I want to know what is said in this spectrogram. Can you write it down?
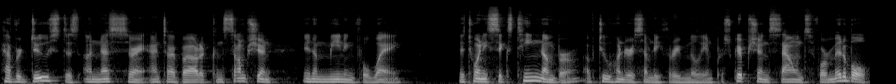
have reduced this unnecessary antibiotic consumption in a meaningful way. The 2016 number of 273 million prescriptions sounds formidable,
